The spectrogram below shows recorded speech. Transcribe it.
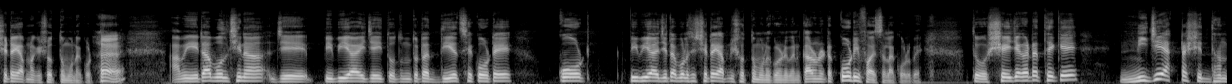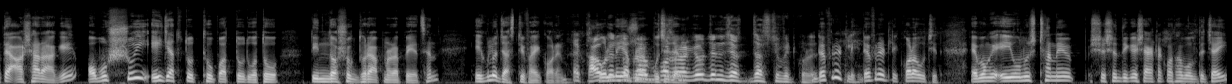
সেটাই আপনাকে সত্য মনে করতে হ্যাঁ। আমি এটা বলছি না যে পিবিআই যেই তদন্তটা দিয়েছে কোর্টে কোর্ট পিবিআই যেটা বলেছে সেটাই আপনি সত্য মনে করে নেবেন কারণ এটা কোর্টই ফয়সলা করবে। তো সেই জায়গাটা থেকে নিজে একটা সিদ্ধান্তে আসার আগে অবশ্যই এই জাতীয় তথ্য উপাত্ত গত তিন দশক ধরে আপনারা পেয়েছেন এগুলো জাস্টিফাই করেন। হ্যাঁ, কাউকে করলেই আপনারা বুঝে যাবেন। জাস্টিফাইড করে ডেফিনেটলি ডেফিনেটলি করা উচিত। এবং এই অনুষ্ঠানে শেষের দিকে সে একটা কথা বলতে চাই।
